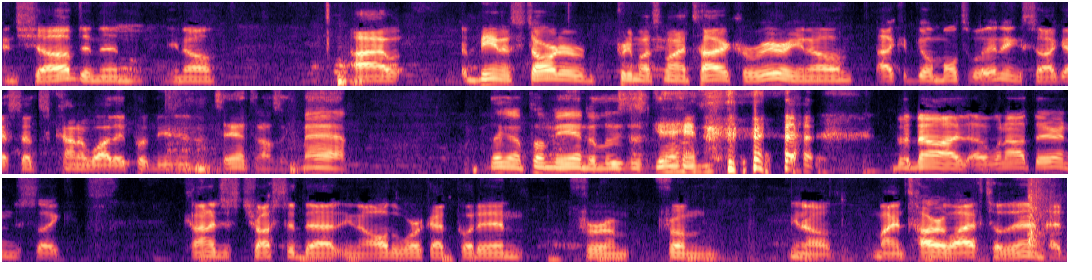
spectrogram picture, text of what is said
and shoved. And then you know, I being a starter pretty much my entire career, you know, I could go multiple innings. So I guess that's kind of why they put me in the tenth. And I was like, man, they're gonna put me in to lose this game. but no, I, I went out there and just like kind of just trusted that you know all the work I'd put in from from you know my entire life till then had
